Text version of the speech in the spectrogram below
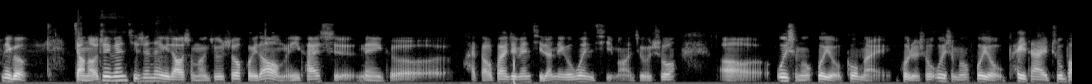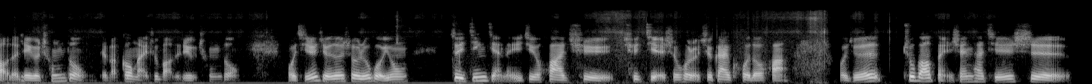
那个讲到这边，其实那个叫什么？就是说，回到我们一开始那个海淘怪这边提的那个问题嘛，就是说。呃，为什么会有购买，或者说为什么会有佩戴珠宝的这个冲动，对吧？购买珠宝的这个冲动，我其实觉得说，如果用最精简的一句话去去解释或者去概括的话，我觉得珠宝本身它其实是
